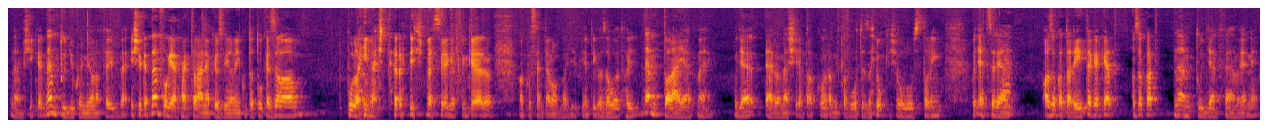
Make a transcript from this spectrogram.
nem siker, nem tudjuk, hogy mi van a fejükben, és őket nem fogják megtalálni a közvéleménykutatók. Ezzel a Pulai mesterrel is beszélgetünk erről, akkor szerintem abban egyébként igaza volt, hogy nem találják meg. Ugye erről mesélt akkor, amikor volt ez a jó kis óló sztorink, hogy egyszerűen azokat a rétegeket, azokat nem tudják felmérni.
